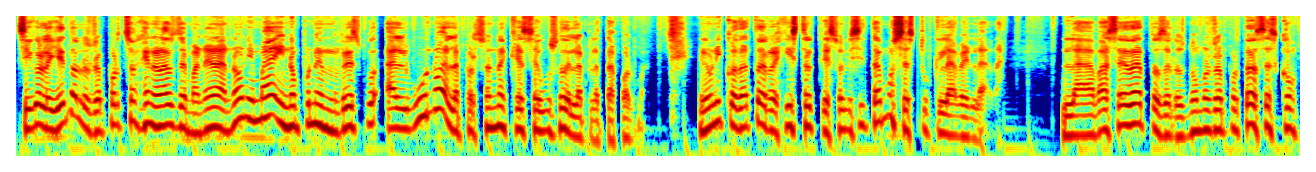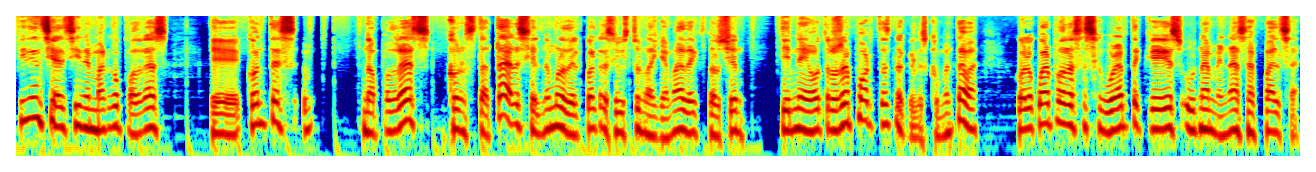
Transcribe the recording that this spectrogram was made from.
Sigo leyendo, los reportes son generados de manera anónima y no ponen en riesgo alguno a la persona que hace uso de la plataforma. El único dato de registro que solicitamos es tu clave helada. La base de datos de los números reportados es confidencial, sin embargo podrás, eh, no, podrás constatar si el número del cual recibiste una llamada de extorsión tiene otros reportes, lo que les comentaba, con lo cual podrás asegurarte que es una amenaza falsa.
